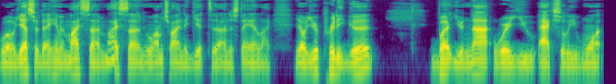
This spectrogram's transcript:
Well, yesterday, him and my son, my son, who I'm trying to get to understand, like, yo, you're pretty good, but you're not where you actually want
